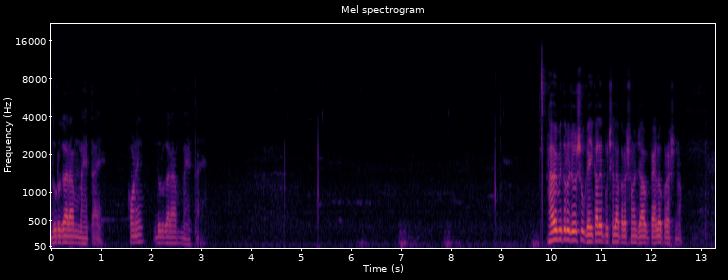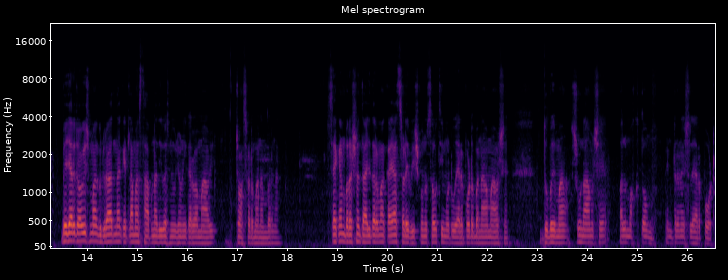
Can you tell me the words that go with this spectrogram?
દુર્ગારામ મહેતાએ. કોણે? દુર્ગારામ મહેતાએ. હવે મિત્રો જોશું, ગઈકાલે પૂછેલા પ્રશ્નો, જવાબ પહેલો પ્રશ્ન. બે હજાર ચોવીસમાં ગુજરાતના કેટલામાં સ્થાપના દિવસની ઉજવણી કરવામાં આવી? ચોસઠમાં નંબરના. સેકન્ડ પ્રશ્ન, તાજેતરમાં કયા સ્થળે વિશ્વનું સૌથી મોટું એરપોર્ટ બનાવવામાં આવશે? દુબઈમાં શું નામ છે? Al Maktoum International Airport.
